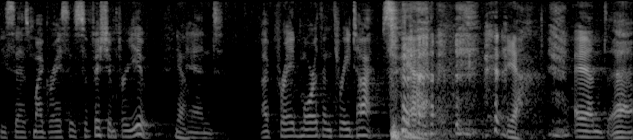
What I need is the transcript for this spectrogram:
he says, My grace is sufficient for you. Yeah. And I've prayed more than three times. Yeah. yeah. and uh,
